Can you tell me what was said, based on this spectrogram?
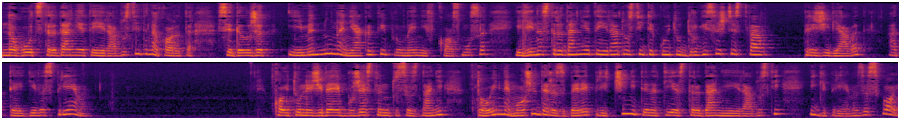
Много от страданията и радостите на хората се дължат именно на някакви промени в космоса или на страданията и радостите, които други същества преживяват, а те ги възприемат. Който не живее в Божественото съзнание, той не може да разбере причините на тия страдания и радости и ги приема за свои.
